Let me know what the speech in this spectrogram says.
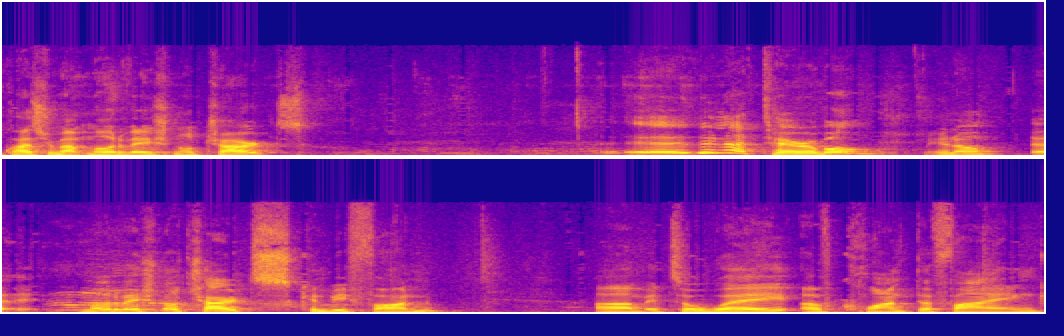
Question about motivational charts? Uh, they're not terrible. You know, uh, motivational charts can be fun. Um, it's a way of quantifying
